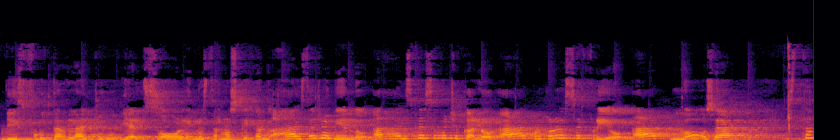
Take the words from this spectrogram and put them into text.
disfrutar la lluvia, el sol y no estarnos quejando, ah, está lloviendo, ah, es que hace mucho calor, ah, ¿por qué ahora hace frío? Ah, no, o sea, es tan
